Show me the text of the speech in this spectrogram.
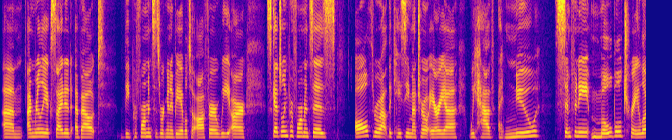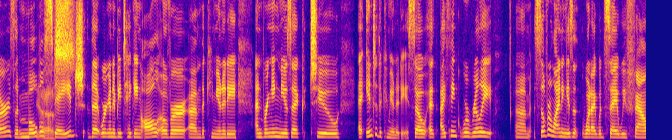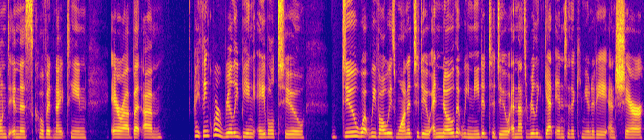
um, I'm really excited about the performances we're going to be able to offer. We are scheduling performances all throughout the KC metro area. We have a new Symphony mobile trailer. It's a mobile Yes. stage that we're going to be taking all over um, the community and bringing music to uh, into the community. So it, I think we're really um, silver lining isn't what I would say we've found in this COVID nineteen era, but um, I think we're really being able to do what we've always wanted to do and know that we needed to do, and that's really get into the community and share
